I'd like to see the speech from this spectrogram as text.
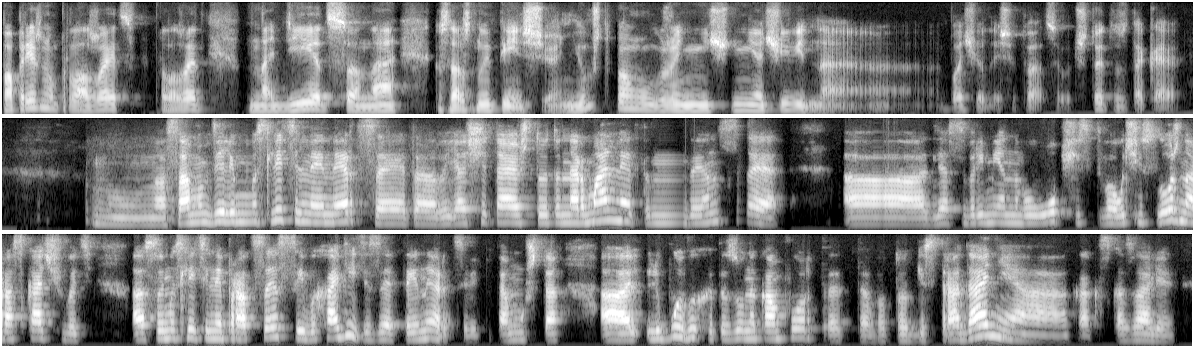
по-прежнему продолжает, продолжает надеяться на государственную пенсию. Неужто, по-моему, уже не, не очевидна плачевная ситуация? Вот что это за такая ну, на самом деле мыслительная инерция, это, я считаю, что это нормальная тенденция а, для современного общества. Очень сложно раскачивать а, свои мыслительные процессы и выходить из этой инерции, потому что а, любой выход из зоны комфорта – это в итоге страдания, как сказали Э,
